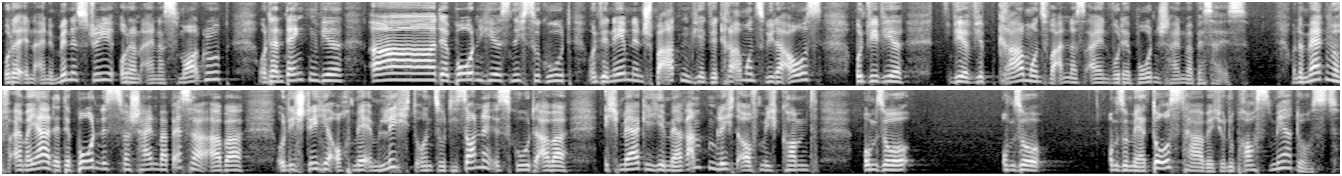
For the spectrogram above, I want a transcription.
oder in einem Ministry oder in einer Small Group und dann denken wir, ah, der Boden hier ist nicht so gut und wir nehmen den Spaten, wir, wir graben uns wieder aus und wir, wir, wir, wir graben uns woanders ein, wo der Boden scheinbar besser ist. Und dann merken wir auf einmal, ja, der, der Boden ist zwar scheinbar besser, aber, und ich stehe hier auch mehr im Licht und so, die Sonne ist gut, aber ich merke, je mehr Rampenlicht auf mich kommt, umso, umso, umso mehr Durst habe ich und du brauchst mehr Durst.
